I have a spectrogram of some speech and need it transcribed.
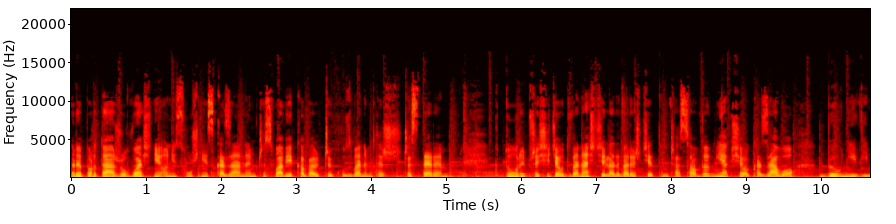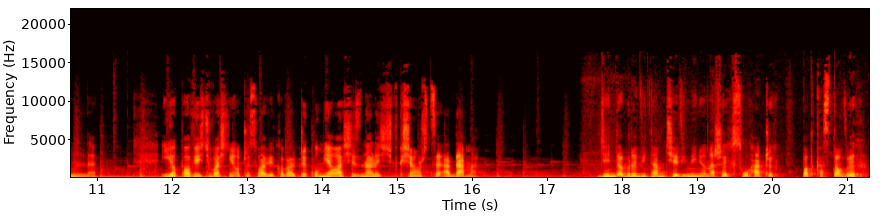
reportażu właśnie o niesłusznie skazanym Czesławie Kowalczyku, zwanym też Chesterem, który przesiedział 12 lat w areszcie tymczasowym jak się okazało, był niewinny. I opowieść właśnie o Czesławie Kowalczyku miała się znaleźć w książce Adama. Dzień dobry, witam Cię w imieniu naszych słuchaczy podcastowych.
